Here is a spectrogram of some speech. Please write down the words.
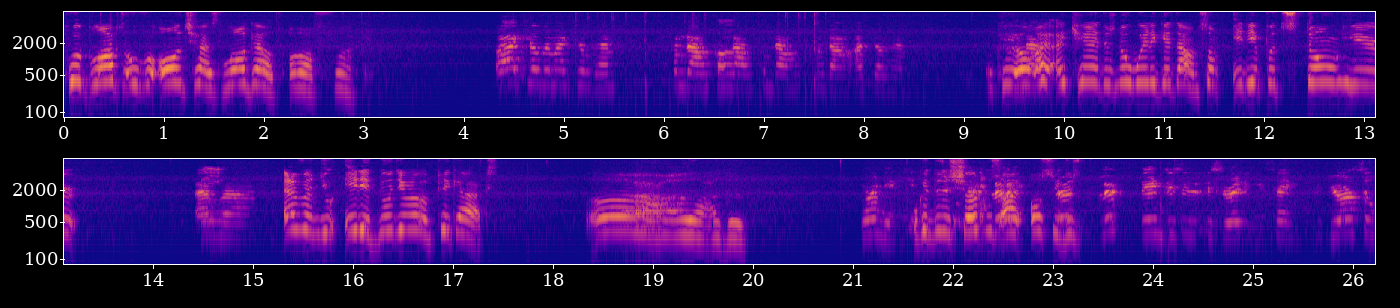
Put blocks over all chests. Log out. Oh, fuck. Oh, I killed him. I killed him. Come down. Come down. Come down. Come down. I killed him. Okay, oh, I, I can't. There's no way to get down. Some idiot put stone here. Evan. Evan, you idiot. You don't even have a pickaxe. Oh. You're an idiot. okay, there's a sharpness eye. Also, Look, there's... look, Dane, this is, is ready. He's saying, you are so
